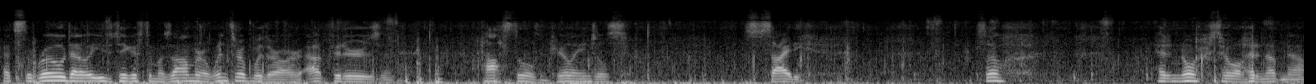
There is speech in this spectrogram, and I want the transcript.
That's the road that'll either take us to Mazama or Winthrop where there are outfitters and hostels and trail angels. Society. So, heading north, so well, heading up now.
